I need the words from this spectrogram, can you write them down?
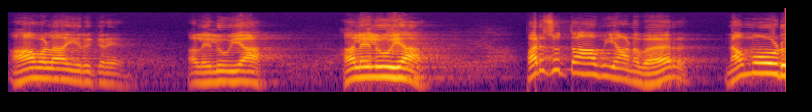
ஆவலாக இருக்கிறேன். அலையிலூயா அலையிலூயா பரிசுத்தாவியானவர் நம்மோடு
